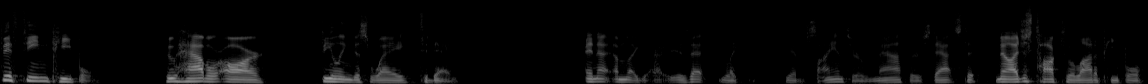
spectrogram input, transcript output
15 people who have or are feeling this way today. And I, I'm like, uh, is that like you have science or math or stats to? No, I just talked to a lot of people.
